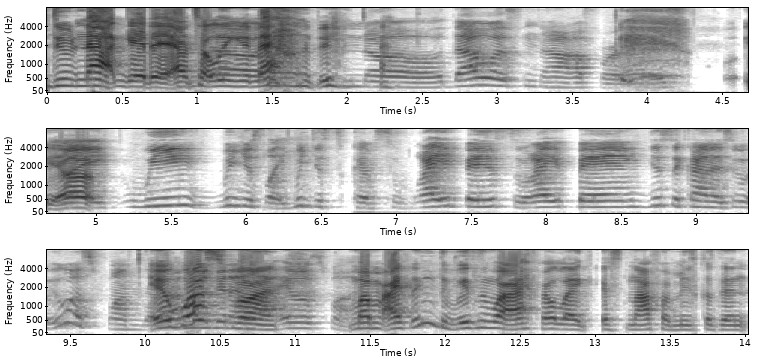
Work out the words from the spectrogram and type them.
Do not get it. I'm telling you now. dude. no, that was not for us. Yeah. Like we we just like we just kept swiping, swiping, just to kind of see. It was fun. Though. It I'm was fun. lie, It was fun. Mom, I think the reason why I felt like it's not for me is because then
